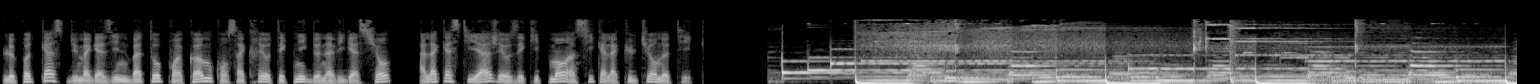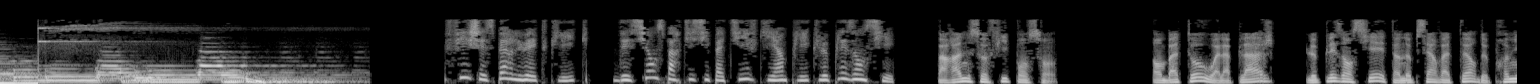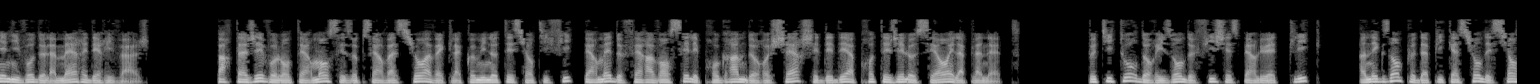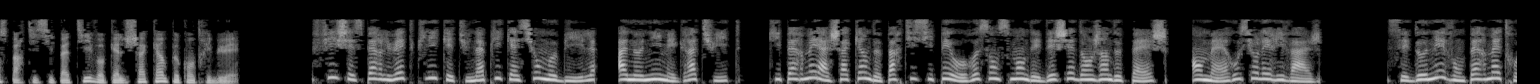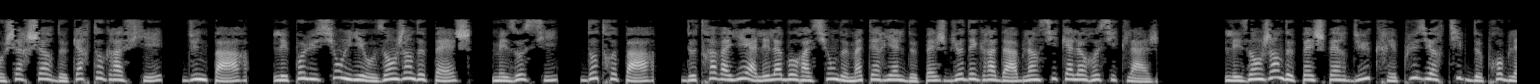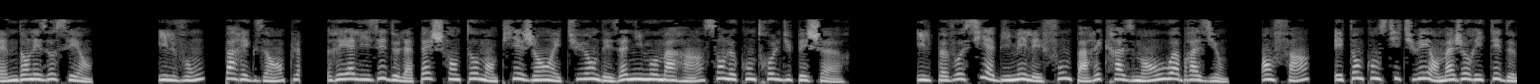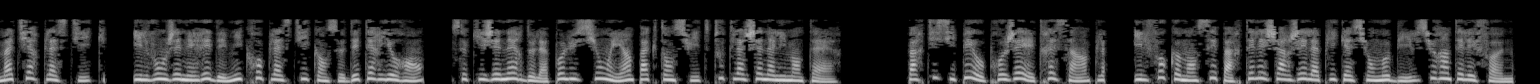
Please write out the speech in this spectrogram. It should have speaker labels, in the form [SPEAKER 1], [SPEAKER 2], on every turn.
[SPEAKER 1] le podcast du magazine bateau.com consacré aux techniques de navigation, à l'accastillage et aux équipements ainsi qu'à la culture nautique.
[SPEAKER 2] Fiche Esperluette Click, des sciences participatives qui impliquent le plaisancier.
[SPEAKER 1] Par Anne-Sophie Ponson. En bateau ou à la plage, le plaisancier est un observateur de premier niveau de la mer et des rivages. Partager volontairement ses observations avec la communauté scientifique permet de faire avancer les programmes de recherche et d'aider à protéger l'océan et la planète. Petit tour d'horizon de fiche Esperluette Click, un exemple d'application des sciences participatives auxquelles chacun peut contribuer.
[SPEAKER 2] Fiche Esperluette Click est une application mobile, anonyme et gratuite, qui permet à chacun de participer au recensement des déchets d'engins de pêche, en mer ou sur les rivages. Ces données vont permettre aux chercheurs de cartographier, d'une part, les pollutions liées aux engins de pêche, mais aussi, d'autre part, de travailler à l'élaboration de matériel de pêche biodégradable ainsi qu'à leur recyclage. Les engins de pêche perdus créent plusieurs types de problèmes dans les océans. Ils vont, par exemple, réaliser de la pêche fantôme en piégeant et tuant des animaux marins sans le contrôle du pêcheur. Ils peuvent aussi abîmer les fonds par écrasement ou abrasion. Enfin, étant constitués en majorité de matière plastique, ils vont générer des microplastiques en se détériorant, ce qui génère de la pollution et impacte ensuite toute la chaîne alimentaire. Participer au projet est très simple, il faut commencer par télécharger l'application mobile sur un téléphone.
